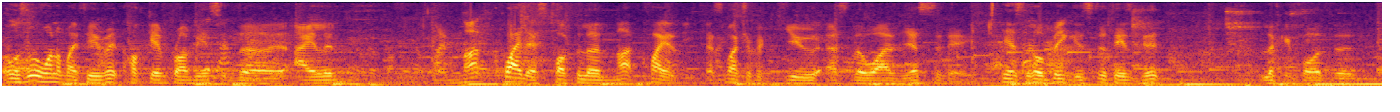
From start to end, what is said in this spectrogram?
Also, one of my favorite Hokkien prawn in the island. Like not quite as popular, not quite as much of a queue as the one yesterday. Here's hoping it still tastes good. Looking forward to it.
